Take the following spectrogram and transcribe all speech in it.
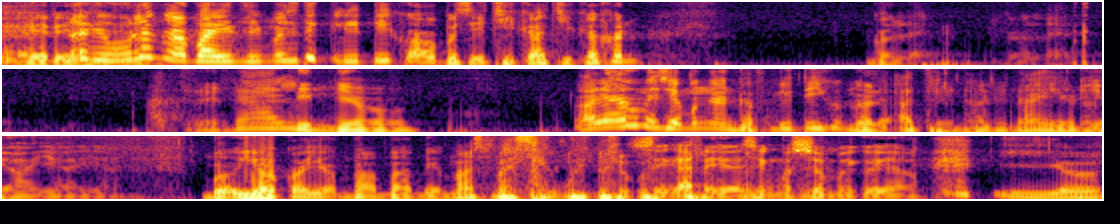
akhirnya Lagi mulai ngapain sih? Mesti kliti kok apa sih jika-jika kan golek golek adrenalin yo. Kali aku masih menganggap kliti ku golek adrenalin aja iya iya iya Mbok yo koyo mbak-mbak mas-mas yang bener. sing kan ya sing mesum iku ya Iya.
